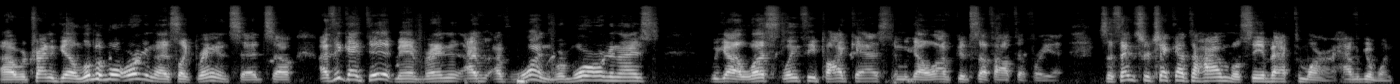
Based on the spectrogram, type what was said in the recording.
Uh, we're trying to get a little bit more organized, like Brandon said. So I think I did it, man, Brandon. I've, I've won. We're more organized. We got a less lengthy podcast, and we got a lot of good stuff out there for you. So thanks for checking out the Ohio. We'll see you back tomorrow. Have a good one.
